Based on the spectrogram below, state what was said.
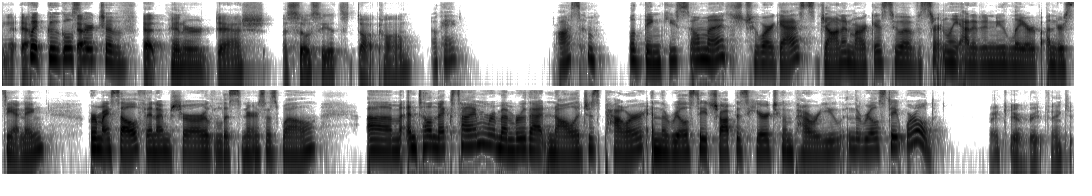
a at- quick Google at- search of, at penner-associates.com. okay. Awesome. Well, thank you so much to our guests, John and Marcus, who have certainly added a new layer of understanding for myself and I'm sure our listeners as well. Um, until next time, remember that knowledge is power, and the real estate shop is here to empower you in the real estate world. Thank you. Great, thank you.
